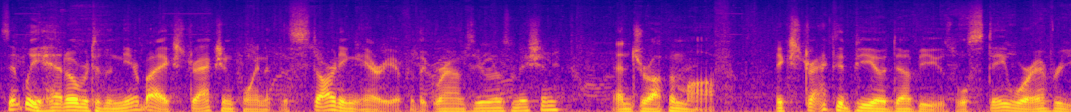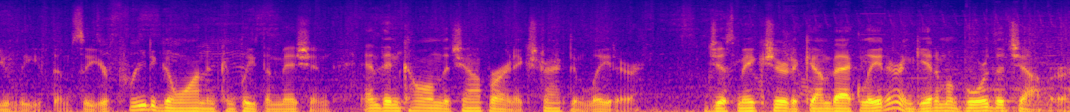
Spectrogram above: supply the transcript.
simply head over to the nearby extraction point at the starting area for the Ground Zeroes mission and drop him off. Extracted POWs will stay wherever you leave them, so you're free to go on and complete the mission, and then call in the chopper and extract him later. Just make sure to come back later and get him aboard the chopper.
